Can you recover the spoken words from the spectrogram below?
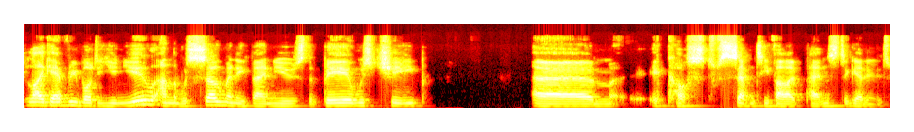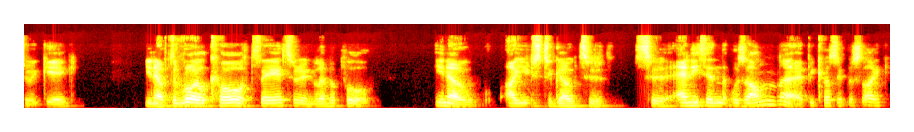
like everybody you knew. And there were so many venues. The beer was cheap. Um, it cost 75 pence to get into a gig. You know, the Royal Court Theatre in Liverpool, you know, I used to go to to anything that was on there because it was like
